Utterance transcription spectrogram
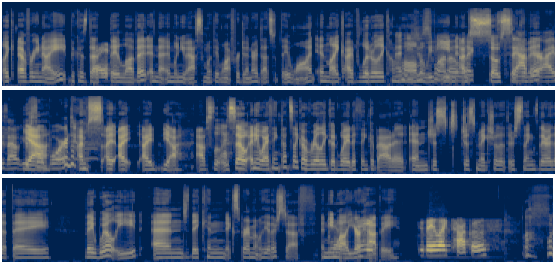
like every night because that Right. they love it and that and when you ask them what they want for dinner, that's what they want. And like I've literally come And home and we've wanna, eaten I'm so sick stab of it. your eyes out. You're yeah. so bored. I'm I I yeah, absolutely. So anyway, I think that's like a really good way to think about it and just just make sure that there's things there that they they will eat and they can experiment with the other stuff. And meanwhile, you're They- happy. Do they like tacos? Oh,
